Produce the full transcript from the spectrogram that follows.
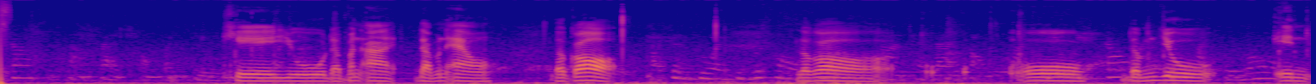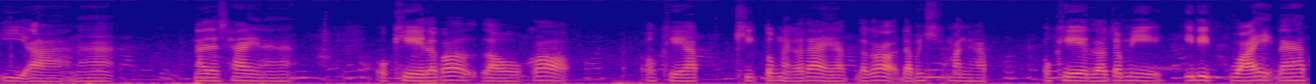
s k u double i double l แล้วก็ แล้วก็ o w n e r นะฮะ น่าจะใช่นะฮะ โอเค แล้วก็เราก็ โอเคครับ คลิกตรงไหนก็ได้ครับ แล้วก็ดับเบิลคลิกมันครับ โอเค เราจะมี edit ไว้นะครับ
